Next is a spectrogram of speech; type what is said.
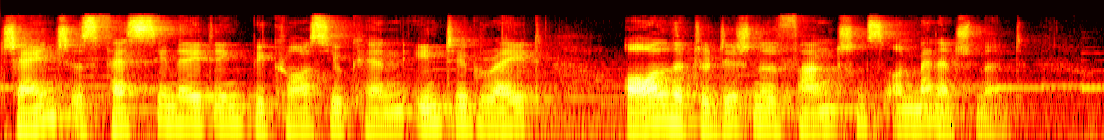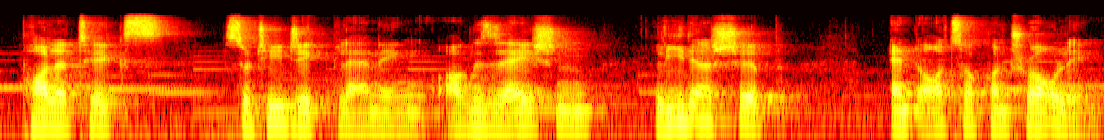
Change is fascinating because you can integrate all the traditional functions on management. Politics, strategic planning, organization, leadership and also controlling.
